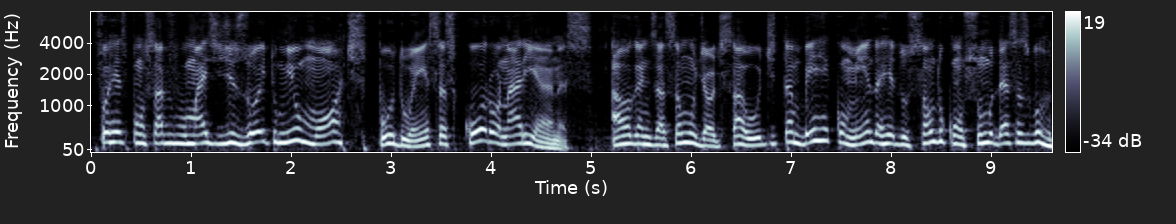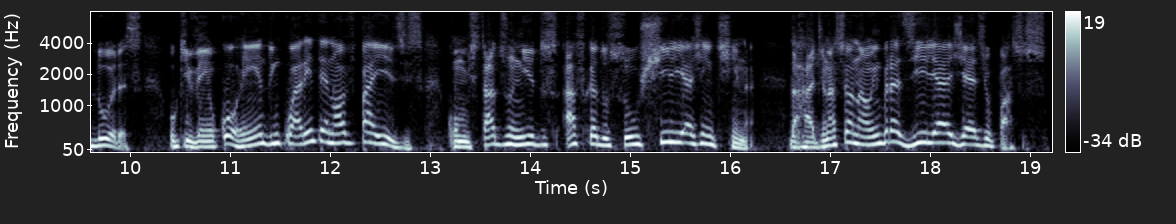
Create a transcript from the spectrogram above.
foi responsável por mais de 18 mil mortes por doenças coronarianas. A Organização Mundial de Saúde também recomenda a redução do consumo dessas gorduras, o que vem ocorrendo em 49 países, como Estados Unidos, África do Sul, Chile e Argentina. Da Rádio Nacional em Brasília, Gésio Passos.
